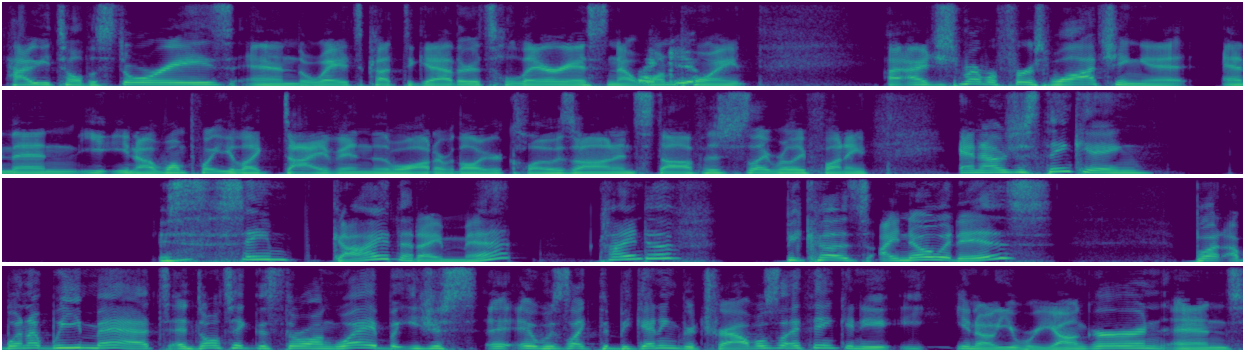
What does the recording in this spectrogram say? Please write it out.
how you tell the stories and the way it's cut together. It's hilarious. And at Thank one you. point, I, I, just remember first watching it, and then you, you know, at one point you like dive into the water with all your clothes on and stuff. It's just like really funny. And I was just thinking, is this the same guy that I met? Kind of because I know it is but when we met, and don't take this the wrong way, but you just, it was like the beginning of your travels, I think. And you, you know, you were younger and, and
